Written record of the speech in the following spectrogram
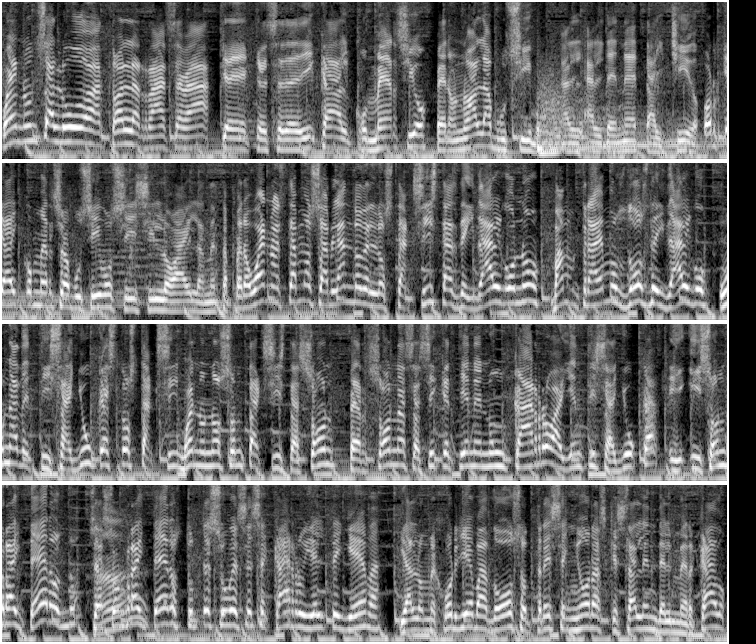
Bueno, un saludo a toda la raza, ¿verdad? Que, que se dedica al comercio, pero no al abusivo, al, al de neta, al chido. Porque hay comercio abusivo, sí, sí lo hay, la neta. Pero bueno, estamos hablando de los taxistas de Hidalgo, ¿no? Vamos, traemos dos de Hidalgo, una de Tizayuca, estos taxistas, bueno, no son taxistas, son personas así que tienen un carro ahí en Tizayuca y, son raiteros, ¿no? O sea, son ah. raiteros, tú te subes ese carro y él te lleva y a lo mejor lleva dos o tres señoras que salen del mercado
